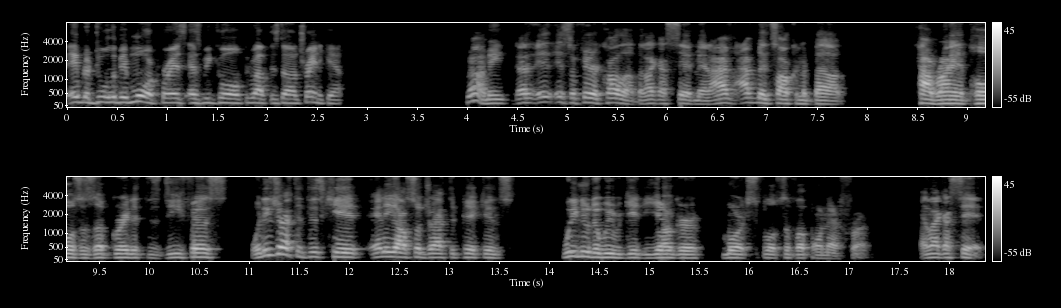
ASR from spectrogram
able to do a little bit more, Perez, as we go throughout this done training camp. No, I mean it's a fair call out, but like I said, man, I've I've been talking about how Ryan Poles has upgraded this defense. When he drafted this kid, and he also drafted Pickens, we knew that we were getting younger, more explosive up on that front. And like I said,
